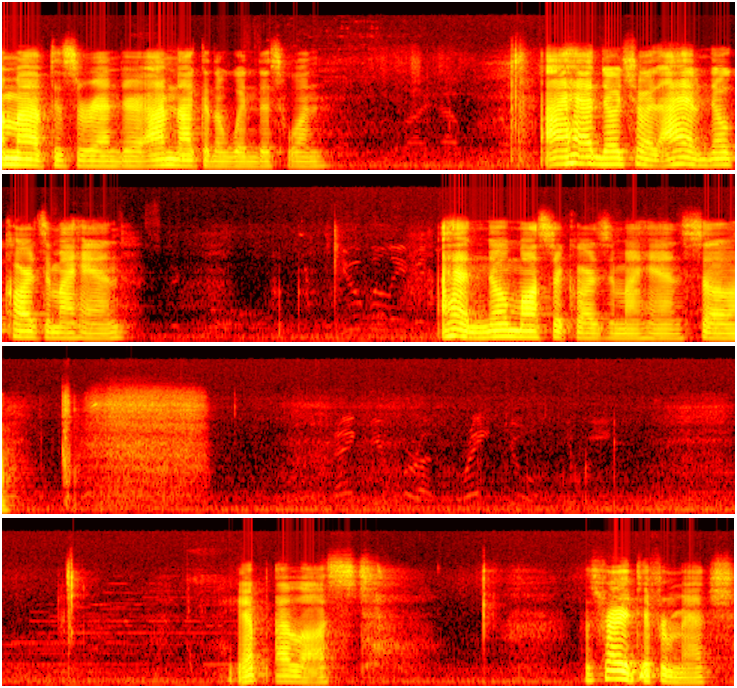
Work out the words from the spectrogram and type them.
I'm gonna have to surrender. I'm not gonna win this one. I had no choice. I have no cards in my hand. I had no monster cards in my hand, so... Yep, I lost. Let's try a different match.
